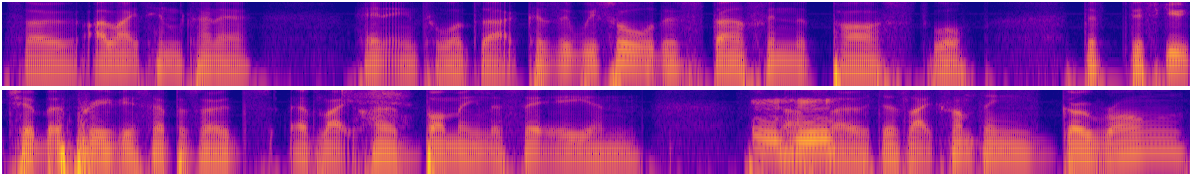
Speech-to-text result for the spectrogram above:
So I liked him kind of hinting towards that because we saw all this stuff in the past, well, the the future, but previous episodes of like her bombing the city and stuff. Mhm. So does like something go wrong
